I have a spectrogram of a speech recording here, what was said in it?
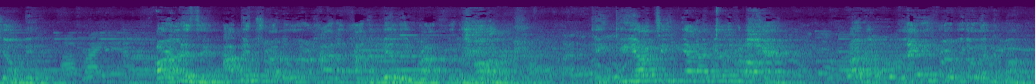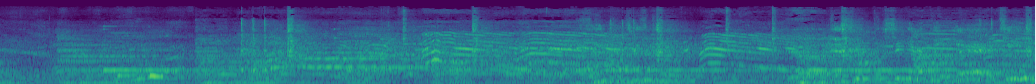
show me. All right now. All right, listen, I've been trying to learn how to how to Milly Rock for the longest. Can, can y'all teach me how to Milly Rock? Okay. All right, ladies first, we gonna she, got the leg too.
